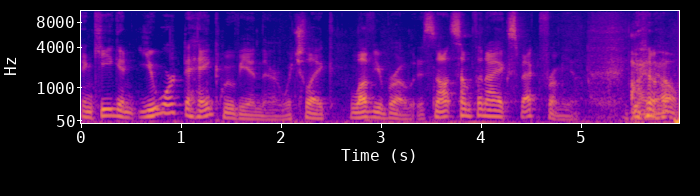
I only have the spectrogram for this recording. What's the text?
and Keegan, you worked a Hank movie in there, which like love you, bro. But it's not something I expect from you. you I know.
